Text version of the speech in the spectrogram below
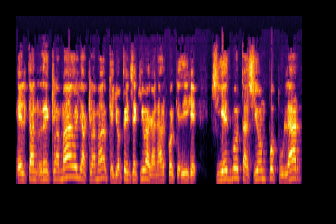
el tan reclamado y aclamado, que yo pensé que iba a ganar porque dije, si es votación popular,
